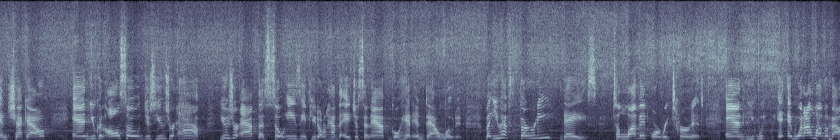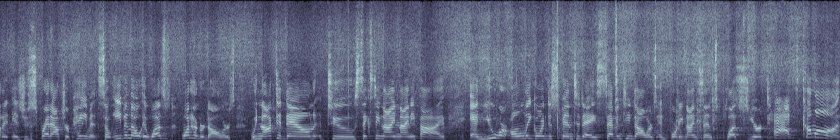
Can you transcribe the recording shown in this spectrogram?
and check out. And you can also just use your app. Use your app. That's so easy. If you don't have the HSN app, go ahead and download it. But you have 30 days to love it or return it. And, you, we, and what I love about it is you spread out your payments. So even though it was $100, we knocked it down to $69.95, and you are only going to spend today $17.49 plus your tax. Come on,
